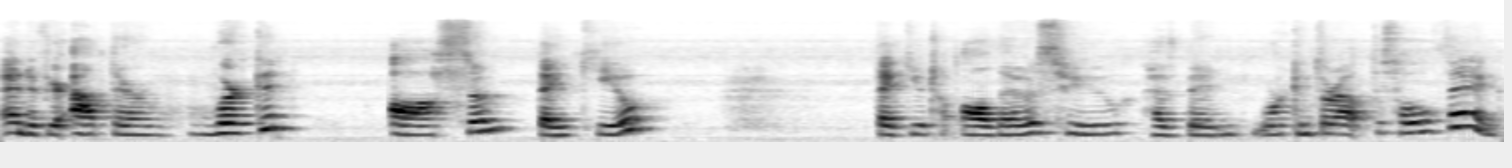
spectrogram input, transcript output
And if you're out there working, awesome. Thank you. Thank you to all those who have been working throughout this whole thing.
